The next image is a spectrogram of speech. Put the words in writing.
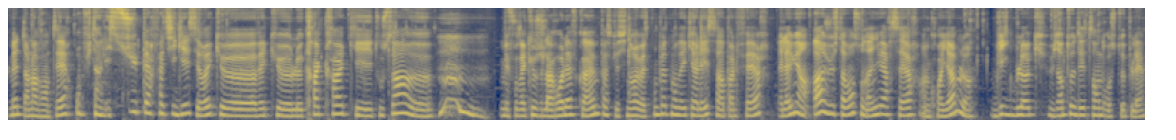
Mettre dans l'inventaire. Oh putain, elle est super fatiguée. C'est vrai qu'avec le crac-crac et tout ça... euh. Mais faudrait que je la relève quand même parce que sinon elle va être complètement décalée, ça va pas le faire. Elle a eu un A juste avant son anniversaire, incroyable. Blick Block, viens te détendre s'il te plaît.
